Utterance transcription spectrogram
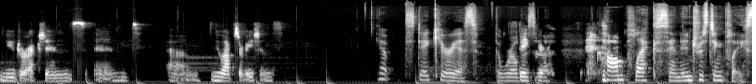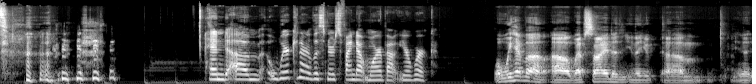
new directions and um, new observations. Yep, stay curious. The world stay is curious. a complex and interesting place. and um, where can our listeners find out more about your work? Well, we have a, a website. And, you know, you, um, you know,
